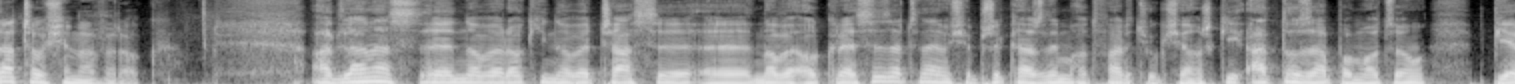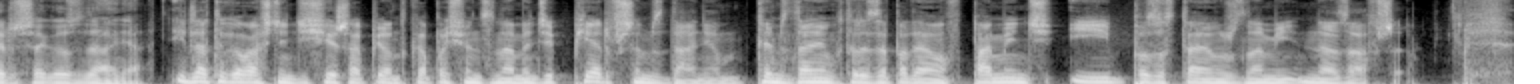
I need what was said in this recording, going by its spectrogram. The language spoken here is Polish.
zaczął się nowy rok. A dla nas e, nowe roki, nowe czasy, e, nowe okresy zaczynają się przy każdym otwarciu książki, a to za pomocą pierwszego zdania. I dlatego właśnie dzisiejsza piątka poświęcona będzie pierwszym zdaniom. Tym zdaniom, które zapadają w pamięć i pozostają już z nami na zawsze.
